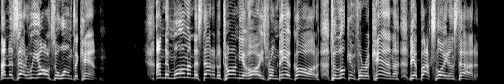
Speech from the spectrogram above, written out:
And they said, We also want a can. And the moment they started to turn their eyes from their God to looking for a can, their backsliding started.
